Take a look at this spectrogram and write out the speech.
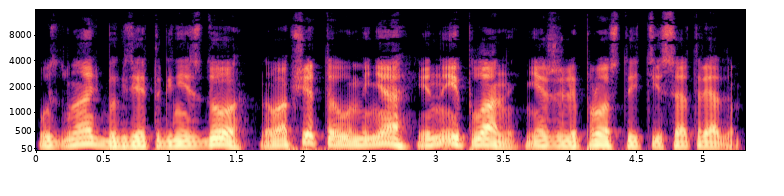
Узнать бы, где это гнездо, но вообще-то у меня иные планы, нежели просто идти с отрядом.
